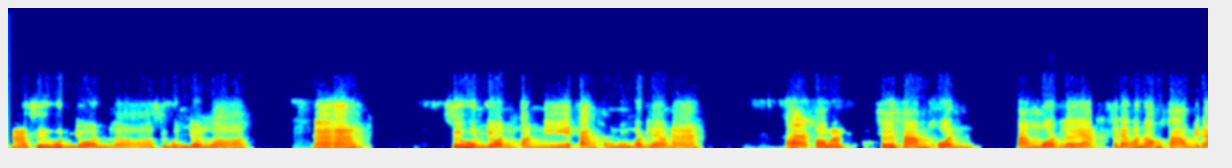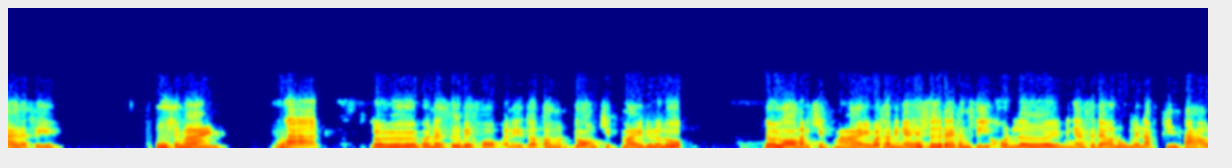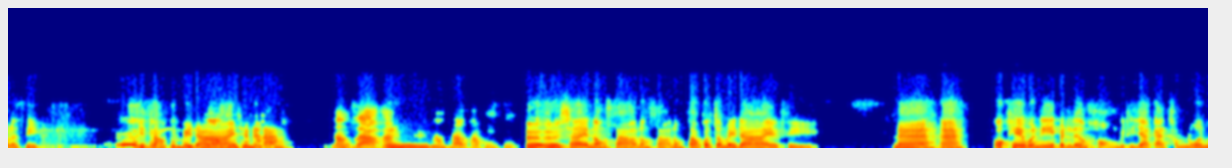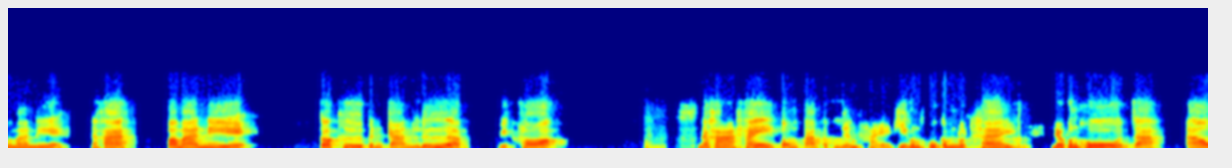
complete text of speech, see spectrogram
อ่าซื้อหุ่นยนต์เหรอ ซื้อหุ่นยนต์เหรอ อ่า ซื้อหุ่นยนต์ตอนนี้ตังค์ของหนูหมดแล้วนะค่ะเพราะว่าซื้อสามคนตังค์หมดเลยอะ แสดงว่าน้องสาวไม่ได้ละสิ ใช่ไหมค่ะเออเพราะฉะนั้นซื้อไม่ครบ อันนี้เราต้องลองคิดใหม่ดูนะลูก เดี๋ยวลองไปคิดใหม่ว่าทำยังไงให้ซื้อได้ทั้งสี่คนเลย ไม่งั้นแสดงว่าหนูไม่รักพี่สาวละสิ พี่สาวก็ไม่ได้ใช่ไหมล่ะน้องสาวเอค่ะอน้องสาวค่ะคุณครูเออเออใช่น้องสาวน้องสาวน้องสาวก็จะไม่ได้อะสินะ อะ โอเค วันนี้เป็นเรื่องของวิทยาการคำนวณประมาณนี้นะคะ ประมาณนี้ก็คือเป็นการเลือกวิเคราะห์นะคะ ให้ตรงตามกับเงื่อนไขที่คุณครูกำหนดให้ เดี๋ยวคุณครูจะเอา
